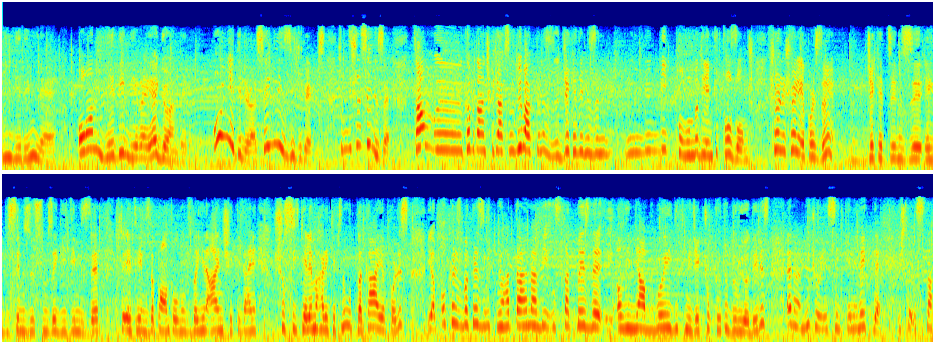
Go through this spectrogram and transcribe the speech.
indirimle 17 liraya gönderelim. 17 lira sevgili izleyicilerimiz. Şimdi düşünsenize tam e, kapıdan çıkacaksınız bir baktınız ceketinizin bir, bir kolunda diyelim ki toz olmuş. Şöyle şöyle yaparız değil mi? Ceketimizi, elbisemizi üstümüze giydiğimizde, işte eteğimizde, pantolonumuzda yine aynı şekilde hani şu silkeleme hareketini mutlaka yaparız. Ya bakarız bakarız gitmiyor. Hatta hemen bir ıslak bezle alayım ya bu böyle gitmeyecek çok kötü duruyor deriz. Efendim hiç öyle silkelemekle işte ıslak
